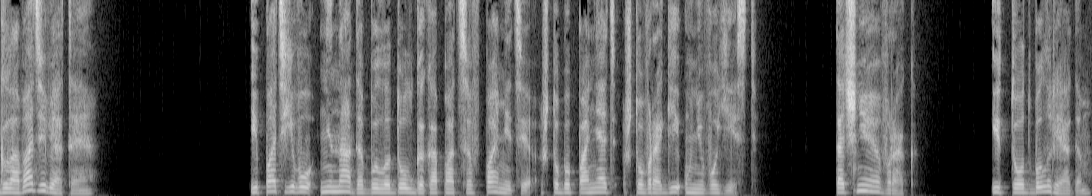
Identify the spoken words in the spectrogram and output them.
Глава 9. И пать его не надо было долго копаться в памяти, чтобы понять, что враги у него есть. Точнее, враг. И тот был рядом.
